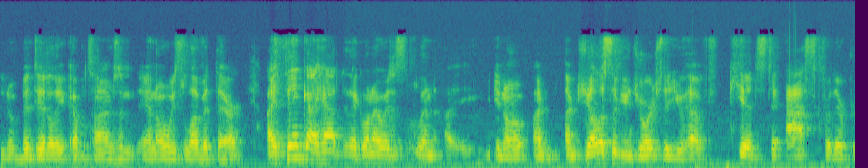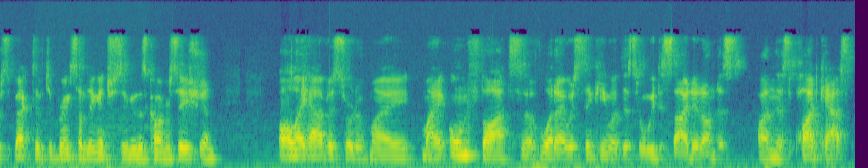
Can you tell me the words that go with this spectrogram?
You know, been to Italy a couple times and, and always love it there. I think I had like when I was when I, you know I'm I'm jealous of you, George, that you have kids to ask for their perspective to bring something interesting to this conversation. All I have is sort of my my own thoughts of what I was thinking about this when we decided on this on this podcast.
